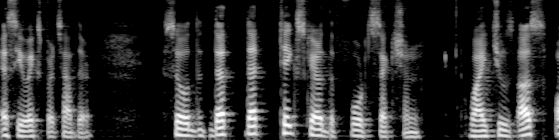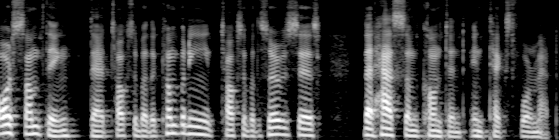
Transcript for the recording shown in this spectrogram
SEO experts out there. So th that that takes care of the fourth section. Why choose us or something that talks about the company, talks about the services, that has some content in text format.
